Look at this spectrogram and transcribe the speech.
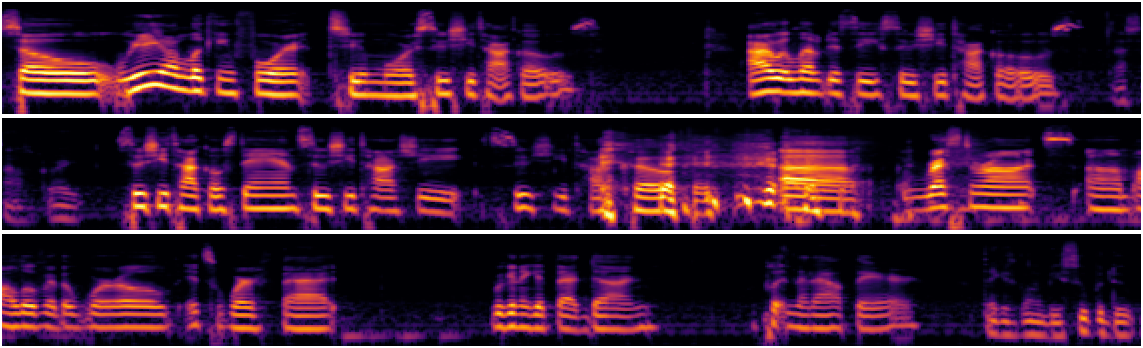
So we are looking forward to more sushi tacos. I would love to see sushi tacos That sounds great. sushi taco stand, sushi tashi, sushi taco uh, restaurants um, all over the world. It's worth that. We're gonna get that done. We're putting that out there. I think it's gonna be super dupe.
